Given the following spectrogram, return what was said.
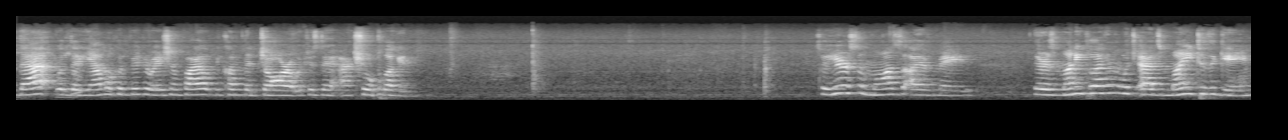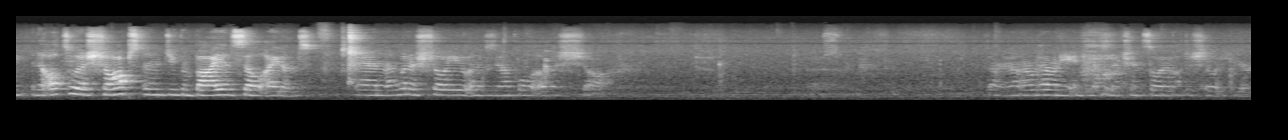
that with the YAML configuration file become the jar, which is the actual plugin. So here are some mods that I have made. There's Money plugin, which adds money to the game, and it also has shops in which you can buy and sell items. And I'm going to show you an example of a shop. Sorry, I don't have any internet connection, so I'll have to show it here.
